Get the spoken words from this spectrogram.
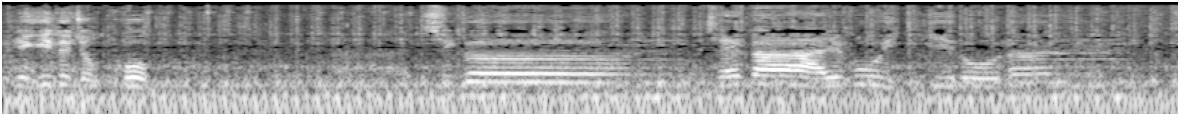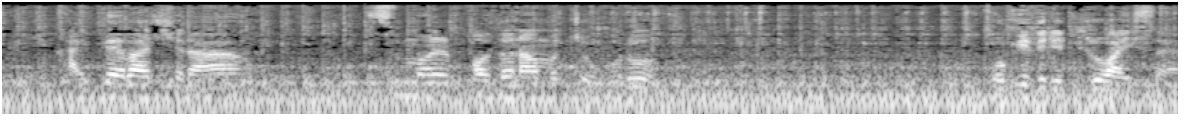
분위기도 좋고 아, 지금 제가 알고 있기로는 갈대밭이랑 스몰 버드나무 쪽으로 고기들이 들어와 있어요.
